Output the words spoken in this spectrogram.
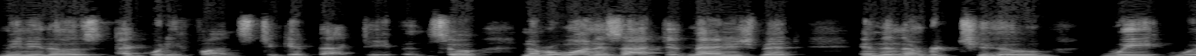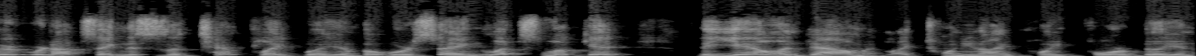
many of those equity funds to get back to even. So number one is active management. And then number two, we, we're, we're not saying this is a template, William, but we're saying let's look at the Yale endowment, like $29.4 billion.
